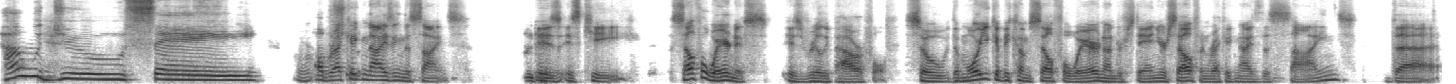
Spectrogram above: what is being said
How would you say recognizing the signs okay. is is key self-awareness is really powerful so the more you can become self-aware and understand yourself and recognize the signs that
